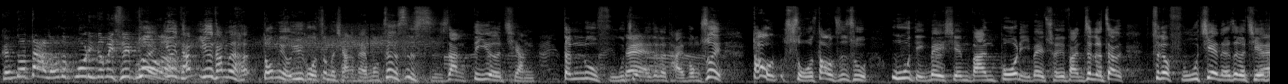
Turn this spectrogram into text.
很多大楼的玻璃都被吹破了。对，因为他们因为他们很都没有遇过这么强的台风，这是史上第二强登陆福建的这个台风，所以到所到之处，屋顶被掀翻，玻璃被吹翻，这个在这个福建的这个街头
